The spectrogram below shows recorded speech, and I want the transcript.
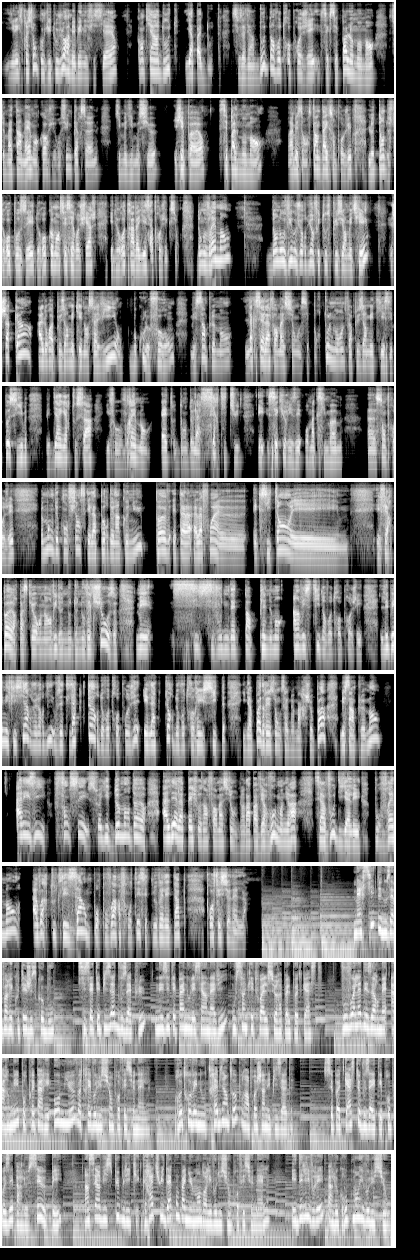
il y a une expression que je dis toujours à mes bénéficiaires. Quand il y a un doute, il n'y a pas de doute. Si vous avez un doute dans votre projet, c'est que c'est pas le moment. Ce matin même encore, j'ai reçu une personne qui me dit, monsieur, j'ai peur, c'est pas le moment. Elle met en stand-by son projet, le temps de se reposer, de recommencer ses recherches et de retravailler sa projection. Donc vraiment, dans nos vies aujourd'hui, on fait tous plusieurs métiers. Chacun a le droit à plusieurs métiers dans sa vie. beaucoup le feront, mais simplement, l'accès à la formation, c'est pour tout le monde. Faire plusieurs métiers, c'est possible. Mais derrière tout ça, il faut vraiment être dans de la certitude et sécuriser au maximum euh, son projet. Le manque de confiance et l'apport de l'inconnu peuvent être à la, fois euh, excitants et, faire peur parce qu'on a envie de, de nouvelles choses. Mais si, vous n'êtes pas pleinement investi dans votre projet. Les bénéficiaires, je leur dis, vous êtes l'acteur de votre projet et l'acteur de votre réussite. Il n'y a pas de raison que ça ne marche pas, mais simplement, allez-y, foncez, soyez demandeurs, allez à la pêche aux informations. On viendra pas vers vous, mais on ira, c'est à vous d'y aller pour vraiment avoir toutes les armes pour pouvoir affronter cette nouvelle étape professionnelle. Merci de nous avoir écoutés jusqu'au bout. Si cet épisode vous a plu, n'hésitez pas à nous laisser un avis ou 5 étoiles sur Apple Podcast. Vous voilà désormais armé pour préparer au mieux votre évolution professionnelle. Retrouvez-nous très bientôt pour un prochain épisode. Ce podcast vous a été proposé par le CEP, un service public gratuit d'accompagnement dans l'évolution professionnelle, et délivré par le groupement Évolution.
